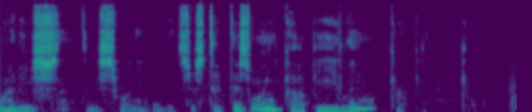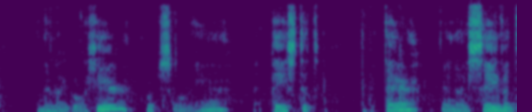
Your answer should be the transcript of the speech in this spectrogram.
one of these this one here. Let's just take this one copy link copy link. And then I go here whoops over here I paste it there and I save it.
